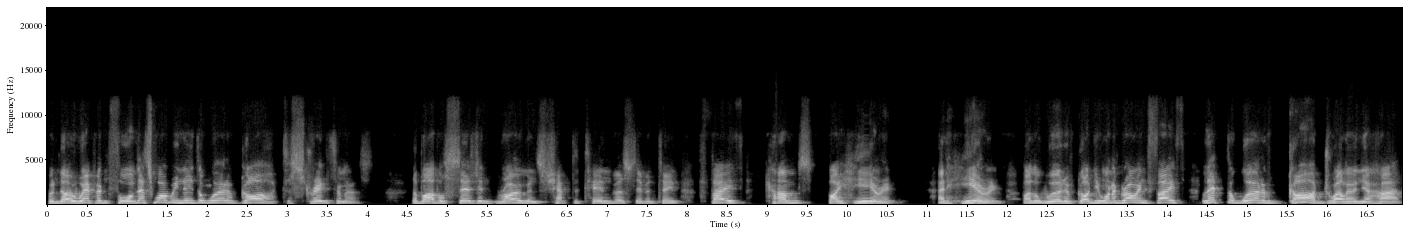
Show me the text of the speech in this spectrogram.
But no weapon formed. That's why we need the word of God to strengthen us. The Bible says in Romans chapter 10, verse 17, faith comes by hearing, and hearing by the word of God. Do you want to grow in faith? Let the word of God dwell in your heart.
